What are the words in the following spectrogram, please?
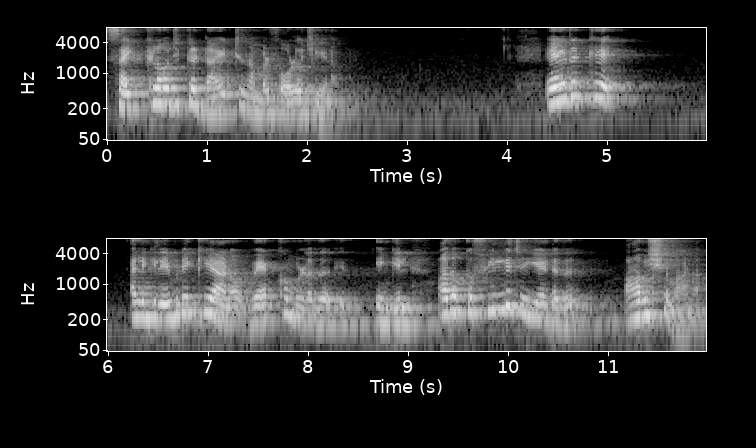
സൈക്കോളജിക്കൽ ഡയറ്റ് നമ്മൾ ഫോളോ ചെയ്യണം. ഏതൊക്കെ അല്ലെങ്കിൽ എവിടെയൊക്കെയാണോ വേക്കമുള്ളത് എങ്കിൽ അതൊക്കെ ഫില്ല് ചെയ്യേണ്ടത് ആവശ്യമാണ്.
